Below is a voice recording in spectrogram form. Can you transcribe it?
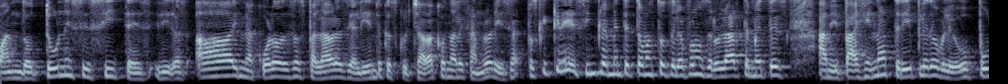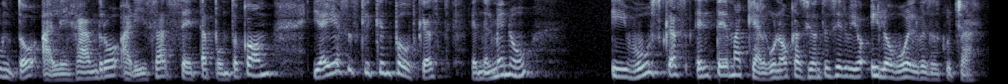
cuando tú necesites y digas, ay, me acuerdo de esas palabras de aliento que escuchaba con Alejandro Ariza, pues ¿qué crees? Simplemente tomas tu teléfono celular, te metes a mi página www.alejandroarizaz.com y ahí haces clic en podcast en el menú y buscas el tema que alguna ocasión te sirvió y lo vuelves a escuchar.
